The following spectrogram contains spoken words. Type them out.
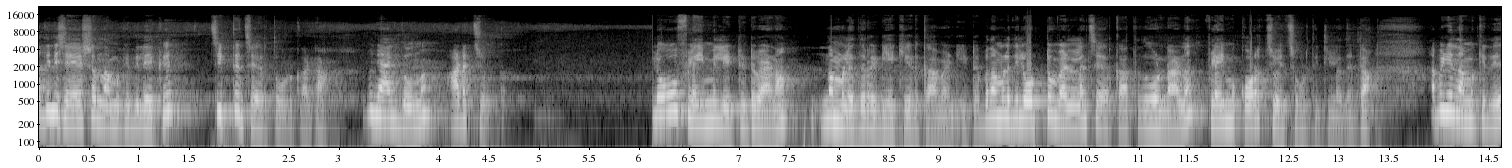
അതിന് ശേഷം നമുക്കിതിലേക്ക് ചിക്കൻ ചേർത്ത് കൊടുക്കാം കേട്ടോ. അപ്പോൾ ഞാനിതൊന്ന് അടച്ചു വെക്കാം. ലോ ഫ്ലെയിമിൽ ഇട്ടിട്ട് വേണം നമ്മളിത് റെഡിയാക്കി എടുക്കാൻ വേണ്ടിയിട്ട്. അപ്പോൾ നമ്മളിതിൽ ഒട്ടും വെള്ളം ചേർക്കാത്തത് കൊണ്ടാണ് ഫ്ലെയിം കുറച്ച് വെച്ച് കൊടുത്തിട്ടുള്ളത് കേട്ടോ. അപ്പോൾ ഇനി നമുക്കിത്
